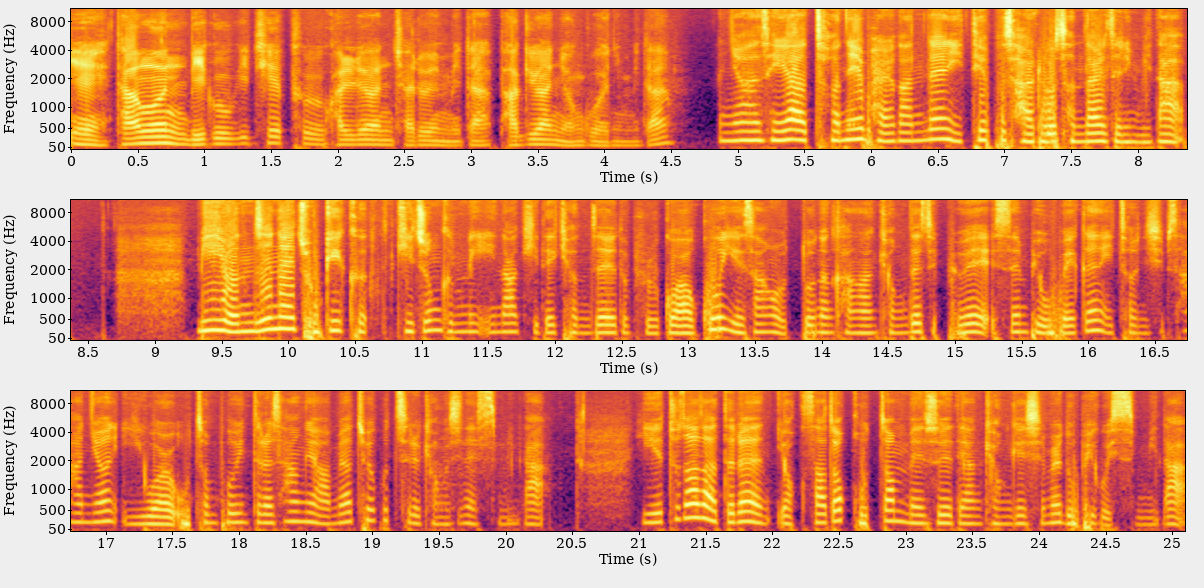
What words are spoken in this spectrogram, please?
예, 다음은 미국 ETF 관련 자료입니다. 박유한 연구원입니다. 안녕하세요. 전일 발간된 ETF 자료 전달드립니다. 미 연준의 조기 그- 기준 금리 인하 기대 견제에도 불구하고 예상을 웃도는 강한 경제 지표에 S&P 500은 2024년 2월 5,000포인트를 상회하며 최고치를 경신했습니다. 이에 투자자들은 역사적 고점 매수에 대한 경계심을 높이고 있습니다.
